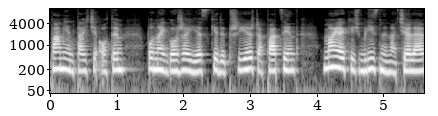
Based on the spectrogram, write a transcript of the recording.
Pamiętajcie o tym, bo najgorzej jest, kiedy przyjeżdża pacjent, ma jakieś blizny na ciele,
